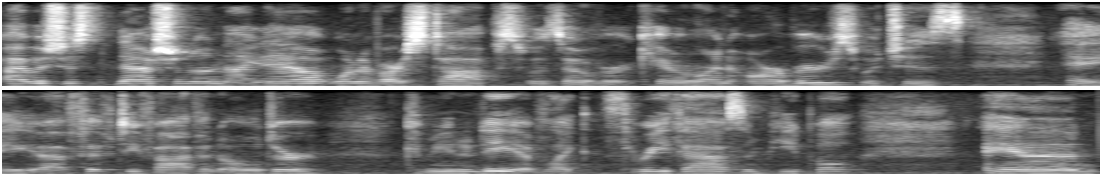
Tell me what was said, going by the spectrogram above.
I was just National Night Out. One of our stops was over at Carolina Arbors, which is a uh, 55 and older community of like 3,000 people. And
